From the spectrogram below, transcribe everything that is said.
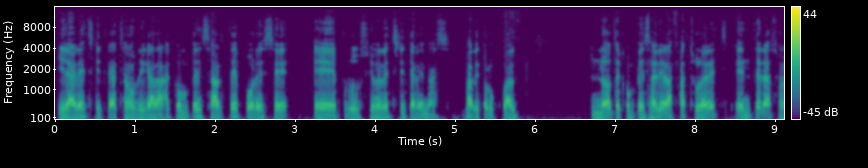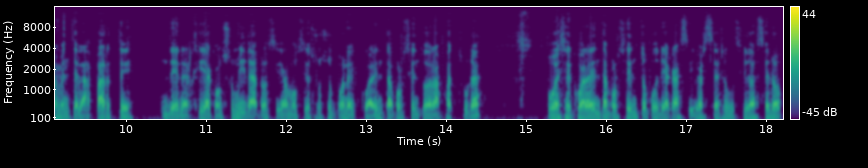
y la eléctrica están obligadas a compensarte por esa eh, producción eléctrica de más, ¿vale? Con lo cual no te compensaría la factura entera, solamente la parte de energía consumida, pero digamos, si eso supone el 40% de la factura, pues el 40% podría casi verse reducido a cero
